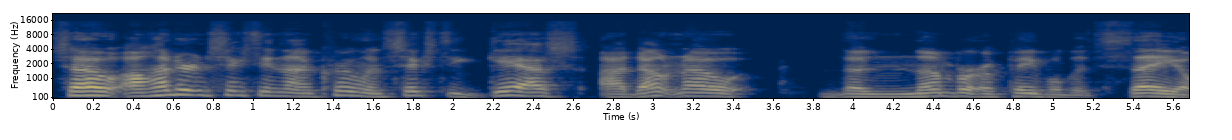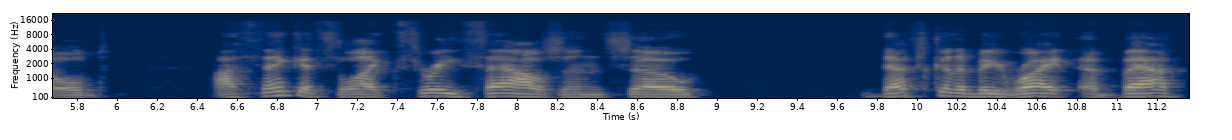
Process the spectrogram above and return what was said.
So 169 crew and 60 guests. I don't know the number of people that sailed. I think it's like 3,000. So that's going to be right about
